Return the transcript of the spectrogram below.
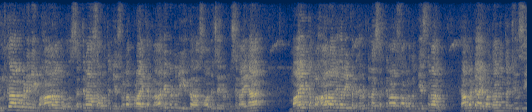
ఉల్కాముకుడని మహారాజు సత్యనాథ సమర్థం చేస్తున్నాడు అప్పుడు ఆ యొక్క రాజభటులు ఈ యొక్క సాధుశేఖరుడు చూసిన ఆయన మా యొక్క మహారాజు గారు ఇక్కడ నిలబెట్టిన సత్యనాథ చేస్తున్నారు. కాబట్టి ఆ వ్రతానంతా చూసి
